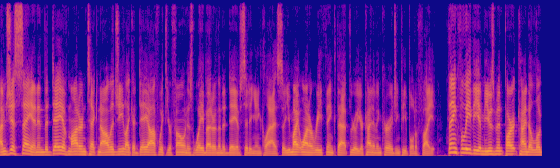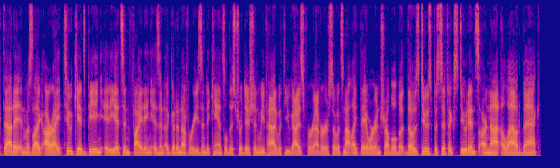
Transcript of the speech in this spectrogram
I'm just saying, in the day of modern technology, like a day off with your phone is way better than a day of sitting in class. So you might want to rethink that through. You're kind of encouraging people to fight. Thankfully, the amusement park kind of looked at it and was like, all right, two kids being idiots and fighting isn't a good enough reason to cancel this tradition we've had with you guys forever. So it's not like they were in trouble, but those two specific students are not allowed back.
